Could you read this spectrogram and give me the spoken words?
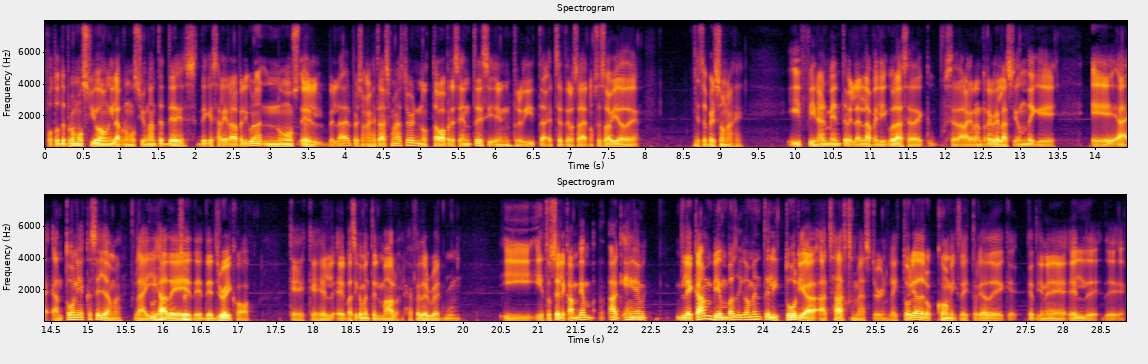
fotos de promoción y la promoción antes de, de que saliera la película, no, el, ¿verdad? El personaje de Taskmaster no estaba presente en entrevistas, etcétera. O sea, no se sabía de ese personaje. Y finalmente, ¿verdad? En la película se, da- se da la gran revelación de que eh, Antonia es que se llama, la hija de, sí. de, de Dreykov, que, que es el, básicamente el malo, el jefe de Red Room. Y, y entonces le cambian, a- en- le cambian básicamente la historia a Taskmaster, la historia de los cómics, la historia de que, que tiene él de-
